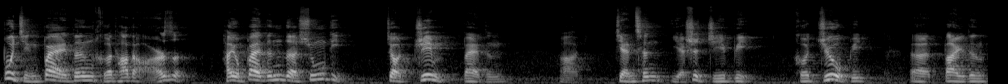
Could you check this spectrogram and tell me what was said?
不仅拜登和他的儿子，还有拜登的兄弟，叫 Jim 拜登，啊，简称也是 GB 和 Joe B，呃，拜登，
